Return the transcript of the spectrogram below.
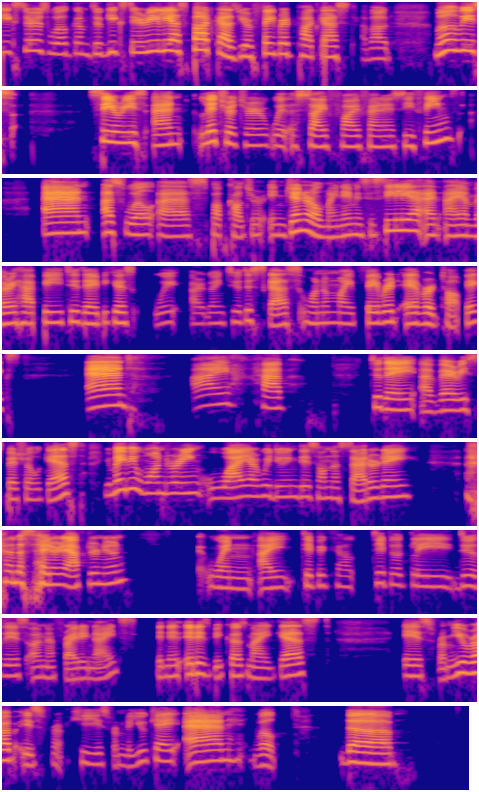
Geeksters. Welcome to Geeksterilia's podcast, your favorite podcast about movies, series, and literature with sci fi fantasy themes, and as well as pop culture in general. My name is Cecilia, and I am very happy today because we are going to discuss one of my favorite ever topics. And I have today a very special guest. You may be wondering why are we doing this on a Saturday, on a Saturday afternoon, when I typically typically do this on a Friday nights. And it, it is because my guest is from Europe, is from he is from the UK, and well, the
